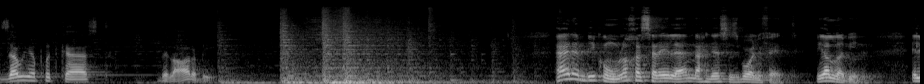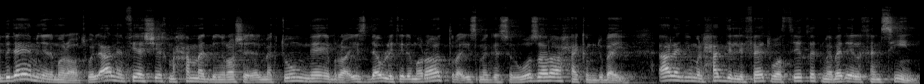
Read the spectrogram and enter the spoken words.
زاوية بودكاست بالعربي. أهلا بيكم ملخص سريع لأهم أحداث الأسبوع اللي فات. يلا بينا. البداية من الإمارات واللي أعلن فيها الشيخ محمد بن راشد المكتوم نائب رئيس دولة الإمارات رئيس مجلس الوزراء حاكم دبي. أعلن يوم الحد اللي فات وثيقة مبادئ الخمسين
